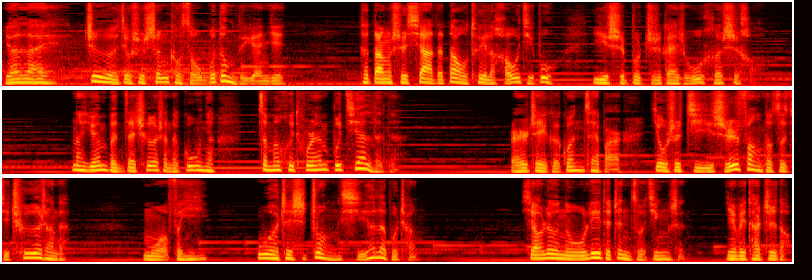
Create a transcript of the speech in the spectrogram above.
原来这就是牲口走不动的原因。他当时吓得倒退了好几步，一时不知该如何是好。那原本在车上的姑娘，怎么会突然不见了呢？而这个棺材板又是几时放到自己车上的？莫非我这是撞邪了不成？小六努力的振作精神，因为他知道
